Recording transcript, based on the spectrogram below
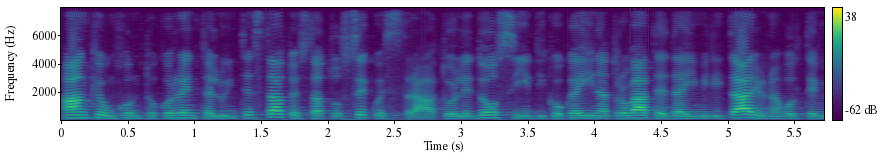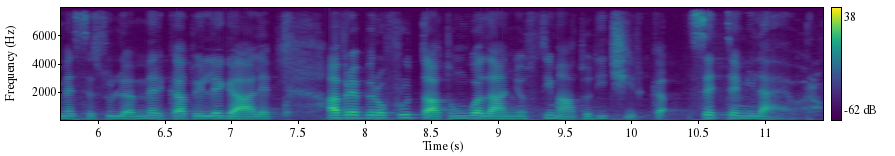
Anche un conto corrente a lui intestato è stato sequestrato. Le dosi di cocaina trovate dai militari una volta immesse sul mercato illegale avrebbero fruttato un guadagno stimato di circa 7.000 euro.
